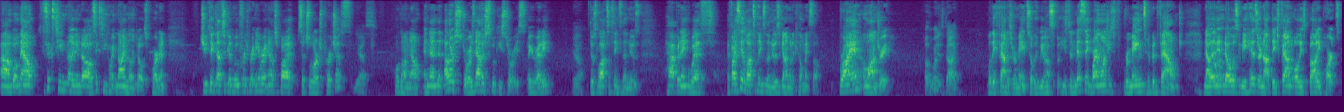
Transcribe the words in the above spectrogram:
Um, well, now sixteen million dollars, sixteen point nine million dollars. Pardon. Do you think that's a good move for Brittany right now to buy such a large purchase? Yes. Hold on now. And then the other stories. Now there's spooky stories. Are you ready? Yeah. There's lots of things in the news happening with. If I say lots of things in the news again, I'm going to kill myself. Brian Laundrie. The one just died? Well, they found his remains. So we've been, Oh. he's been missing. Brian Laundrie's remains have been found. Now they didn't know it was going to be his or not. They found all these body parts,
